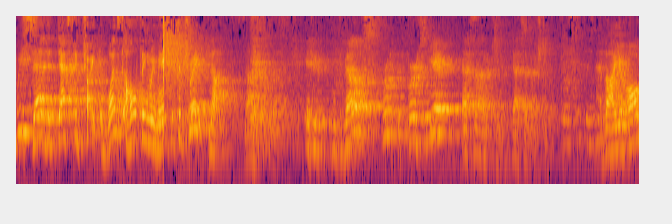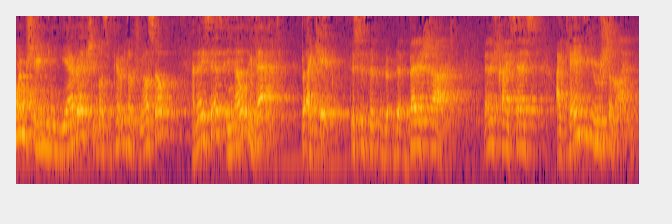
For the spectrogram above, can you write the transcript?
We said that that's the. Once the whole thing remains, it's a tree. No, no. If it develops fruit the first year, that's not a tree. That's a vegetable. And then he says, and not only that, but I came. This is the, the Ben Ish Chai. Ben Ish says, I came to Yerushalayim.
